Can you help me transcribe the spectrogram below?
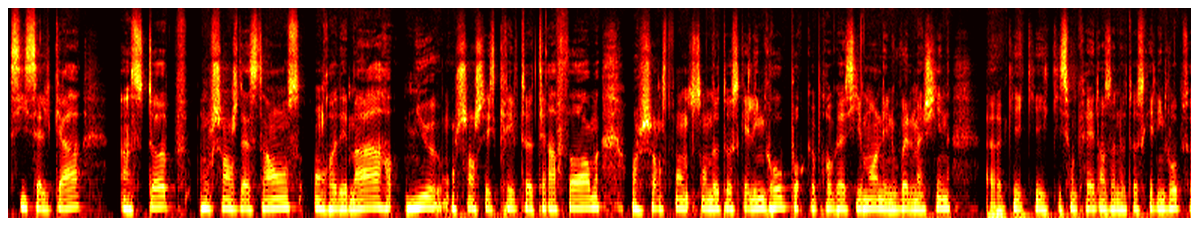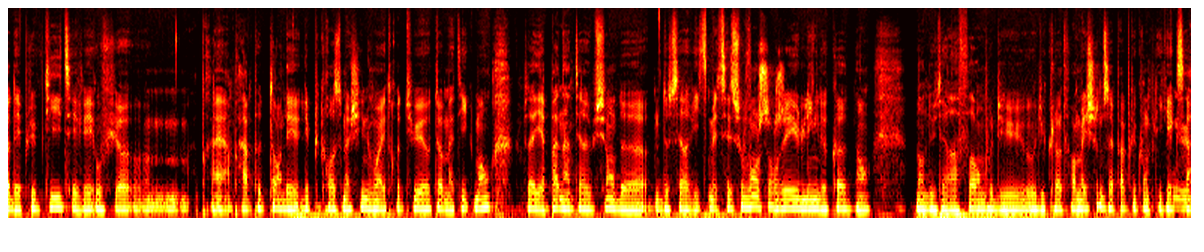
Si c'est le cas, un stop, on change d'instance, on redémarre. Mieux, on change ses scripts Terraform, on change son, auto-scaling group pour que progressivement les nouvelles machines euh, qui, qui, sont créées dans un auto-scaling group soient des plus petites et au fur, euh, après, après un peu de temps, les, les plus grosses machines vont être tuées automatiquement. Comme ça, il n'y a pas d'interruption de, de, service. Mais c'est souvent changer une ligne de code dans, dans du Terraform ou du, ou du CloudFormation, c'est pas plus compliqué que ça.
